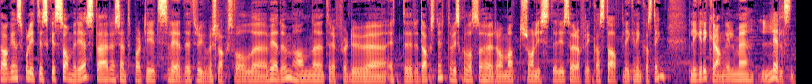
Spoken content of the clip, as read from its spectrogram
Dagens politiske sommergjest er Senterpartiets leder Trygve Slagsvold Vedum. Han eh, treffer du eh, etter Dagsnytt, og vi skal også høre om at journalister i Sør-Afrikas statlige kringkasting ligger i krangel med ledelsen.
